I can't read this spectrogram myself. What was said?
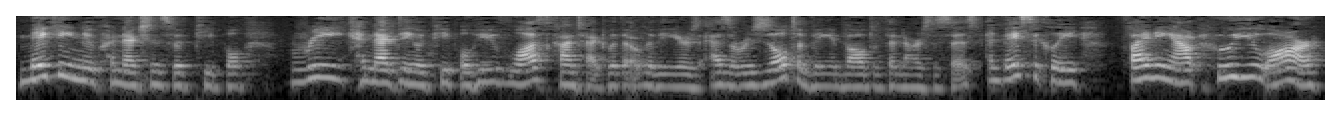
making new connections with people, reconnecting with people who you've lost contact with over the years as a result of being involved with a narcissist, and basically finding out who you are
